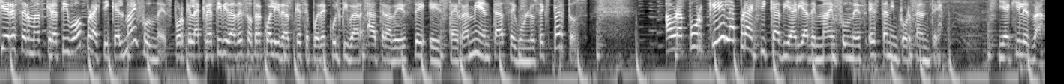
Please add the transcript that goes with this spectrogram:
¿Quieres ser más creativo? Practica el mindfulness, porque la creatividad es otra cualidad que se puede cultivar a través de esta herramienta, según los expertos. Ahora, ¿por qué la práctica diaria de mindfulness es tan importante? Y aquí les va.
